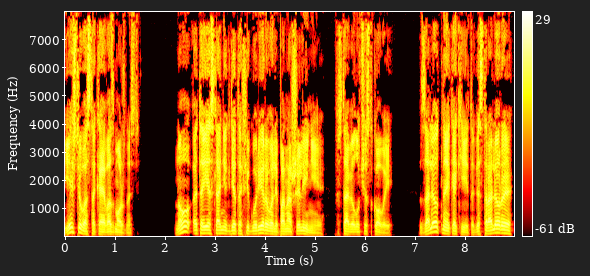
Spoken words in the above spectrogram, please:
Есть у вас такая возможность?» «Ну, это если они где-то фигурировали по нашей линии», — вставил участковый. «Залетные какие-то, гастролеры,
